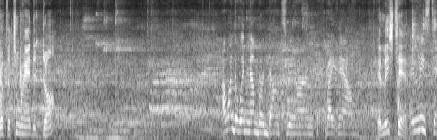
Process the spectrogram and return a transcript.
with the two-handed dunk. I wonder what number dunks we're on right now. At least 10. At least 10.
